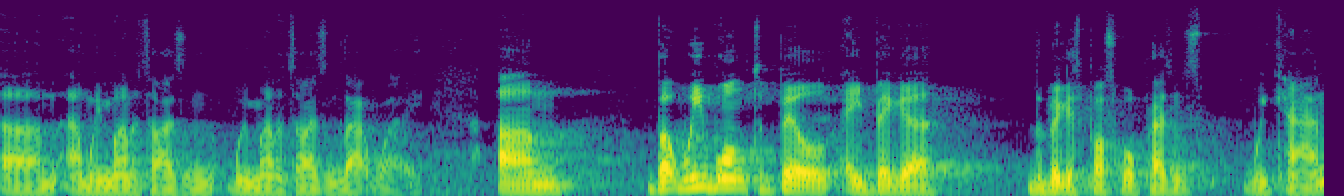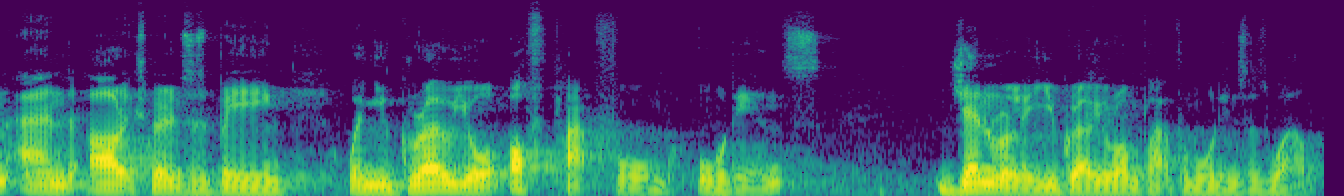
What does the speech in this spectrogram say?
um, and we monetize them. We monetize them that way. Um, but we want to build a bigger, the biggest possible presence we can, and our experience has been when you grow your off-platform audience, generally you grow your on-platform audience as well.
